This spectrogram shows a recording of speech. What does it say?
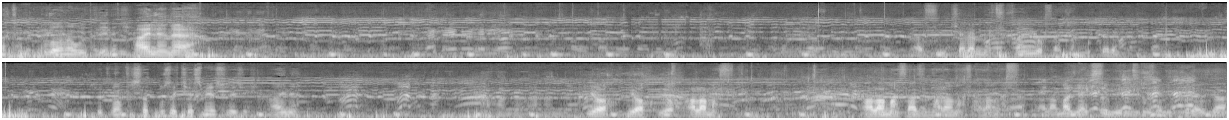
Atın kulağına vurdu değnek. Aynen he. Ya silkelenme çıkan yok zaten muhterem. Rıdvan fırsat bulsa kesmeye sürecek. Aynen. Yok yok yok alamaz. Alamaz hacım alamaz alamaz. Alamaz eksi veriyor üstelik biraz daha.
